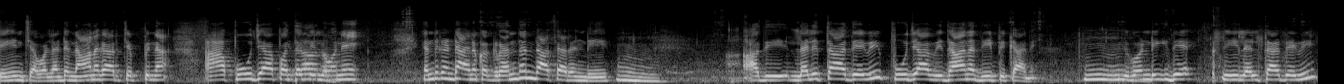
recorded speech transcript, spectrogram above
చేయించేవాళ్ళు. అంటే నాన్నగారు చెప్పిన ఆ పూజా పద్ధతిలోనే ఎందుకంటే ఆయన ఒక గ్రంథం రాశారండి. అది లలితాదేవి పూజా విధాన దీపిక అని. ఇదిగోండి ఇదే శ్రీ లలితాదేవి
